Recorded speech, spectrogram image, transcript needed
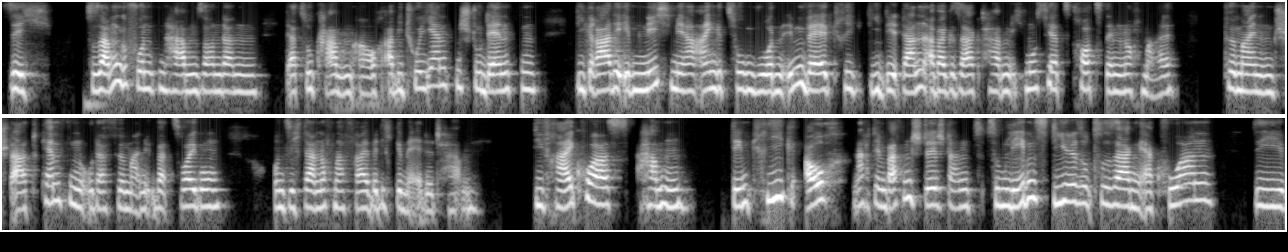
sich zusammengefunden haben, sondern dazu kamen auch Abiturienten, Studenten, die gerade eben nicht mehr eingezogen wurden im Weltkrieg, die dann aber gesagt haben, ich muss jetzt trotzdem nochmal für meinen Staat kämpfen oder für meine Überzeugung und sich dann nochmal freiwillig gemeldet haben. Die Freikorps haben den Krieg auch nach dem Waffenstillstand zum Lebensstil sozusagen erkoren. Sie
